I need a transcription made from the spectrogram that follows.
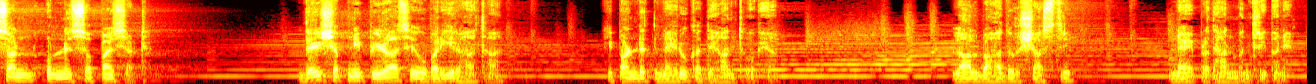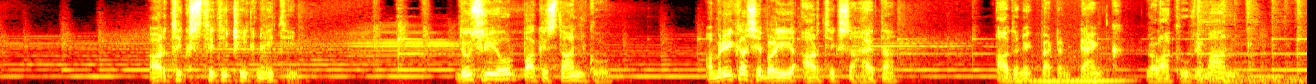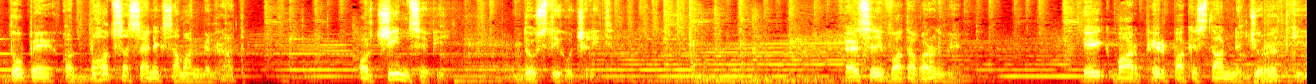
सन 1965 देश अपनी पीड़ा से उबर ही रहा था कि पंडित नेहरू का देहांत हो गया। लाल बहादुर शास्त्री नए प्रधानमंत्री बने। आर्थिक स्थिति ठीक नहीं थी। दूसरी ओर पाकिस्तान को अमेरिका से बड़ी आर्थिक सहायता, आधुनिक पैटर्न टैंक, लड़ाकू विमान, तोपें और बहुत सा सैनिक सामान मिल रहा था। और चीन से भी दोस्ती हो चली थी। ऐसे वातावरण में एक बार फिर पाकिस्तान ने जुर्रत की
